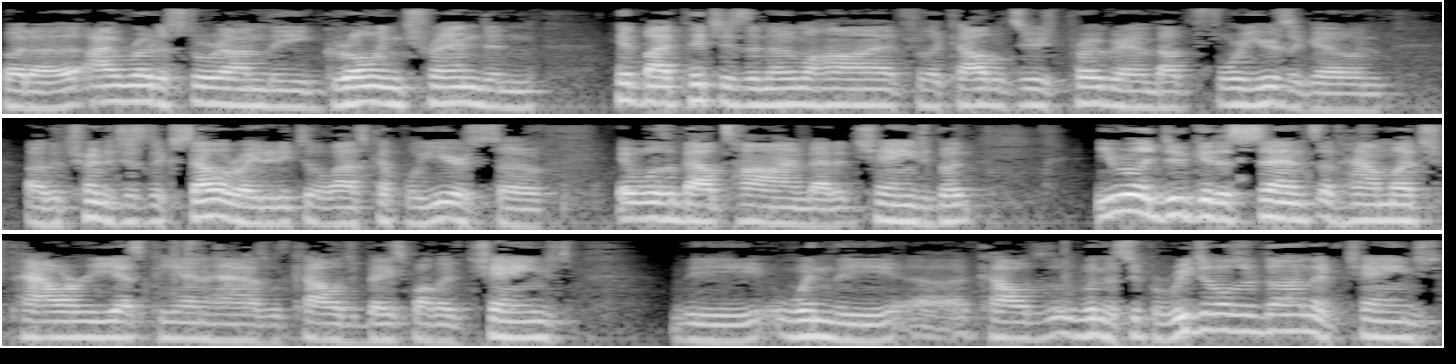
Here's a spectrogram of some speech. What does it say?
But uh, I wrote a story on the growing trend in hit by pitches in Omaha for the College Series program about four years ago, and uh, the trend has just accelerated each of the last couple of years. So it was about time that it changed, but you really do get a sense of how much power ESPN has with college baseball. They've changed the when the uh, college when the super regionals are done. They've changed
